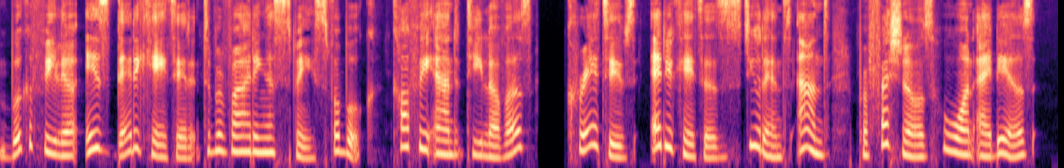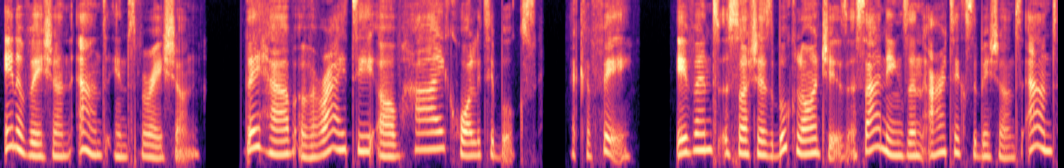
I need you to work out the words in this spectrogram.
Bookophilia is dedicated to providing a space for book, coffee, and tea lovers, creatives, educators, students, and professionals who want ideas, innovation, and inspiration. They have a variety of high quality books, a cafe, events such as book launches, signings, and art exhibitions, and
